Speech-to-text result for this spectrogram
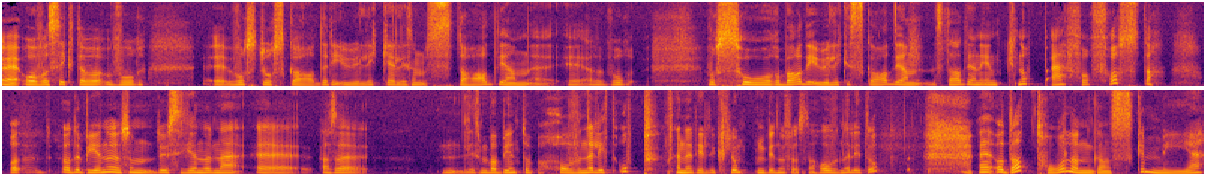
eh, oversikt over hvor, eh, hvor stor skade de ulike liksom, stadiene eh, altså hvor, hvor sårbare de ulike stadiene, stadiene i en knopp er for frost. Da. Og, og det begynner jo, som du sier, når den er eh, altså, liksom bare begynt å hovne litt opp. Denne lille klumpen begynner først å hovne litt opp. Eh, og da tåler den ganske mye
